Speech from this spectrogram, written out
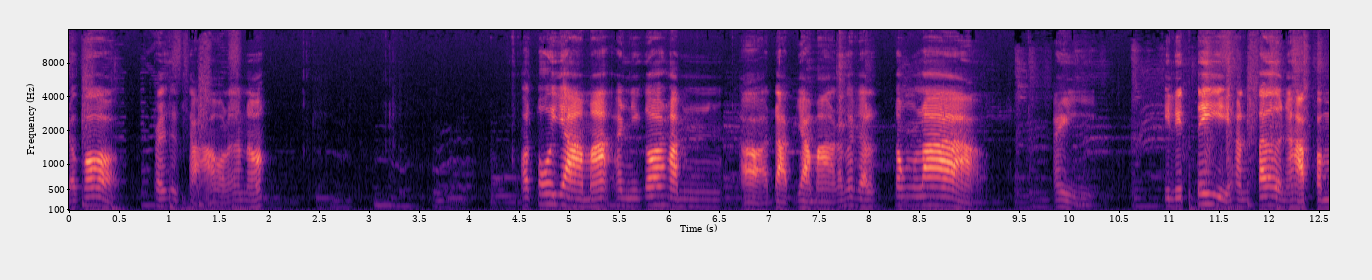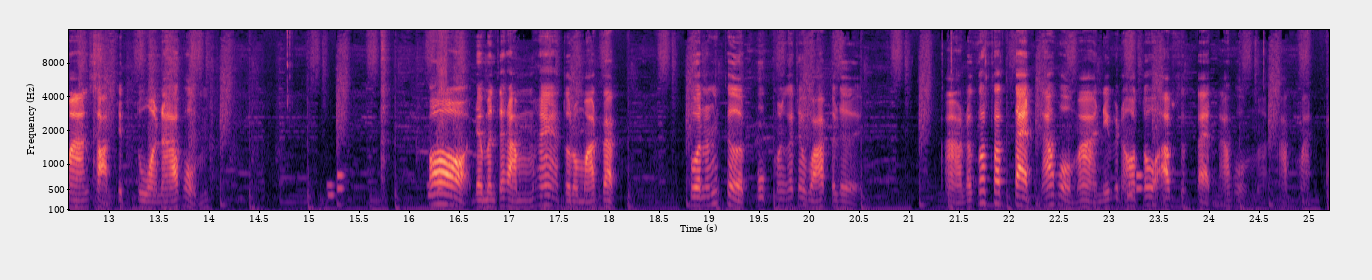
แล้วก็ไปศึกษาเอาแล้วกันเนาะออโต้ยามะ อันนี้ก็ทำอ่าดาบยามะแล้วก็จะต้องล่า ไออิลิตี้ฮันเตอร์นะครับ ประมาณ 30 ตัวนะครับผมก็เดี๋ยวมันจะทำให้อัตโนมัติแบบ ตัวนั้นเกิดปุ๊บ มันก็จะวาร์ปไปเลย อ่าแล้วก็สแตทนะผมอ่านี้เป็นออโต้อัพสแตทนะผมอัพหมัดไป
